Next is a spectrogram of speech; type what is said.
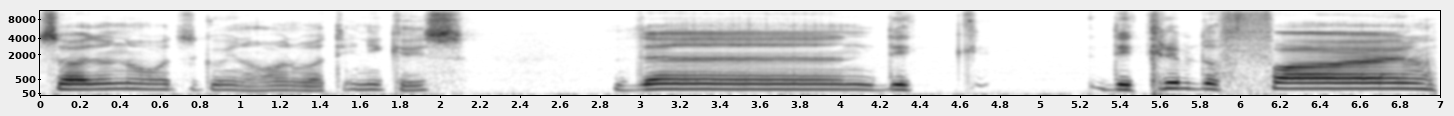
So I don't know what's going on but in any case then dec decrypt the file.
